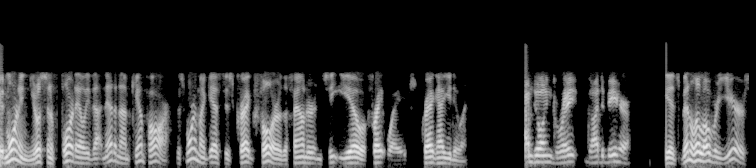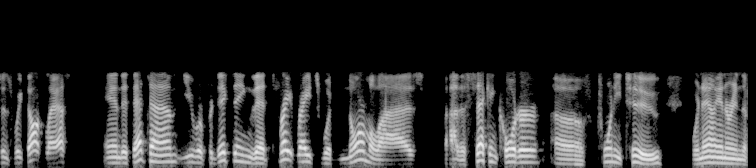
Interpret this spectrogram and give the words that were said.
Good morning. You're listening to FloorDaily.net, and I'm Kemp Harr. This morning, my guest is Craig Fuller, the founder and CEO of FreightWaves. Craig, how you doing? I'm doing great. Glad to be here. It's been a little over a year since we talked last, and at that time, you were predicting that freight rates would normalize by the second quarter of 22. We're now entering the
